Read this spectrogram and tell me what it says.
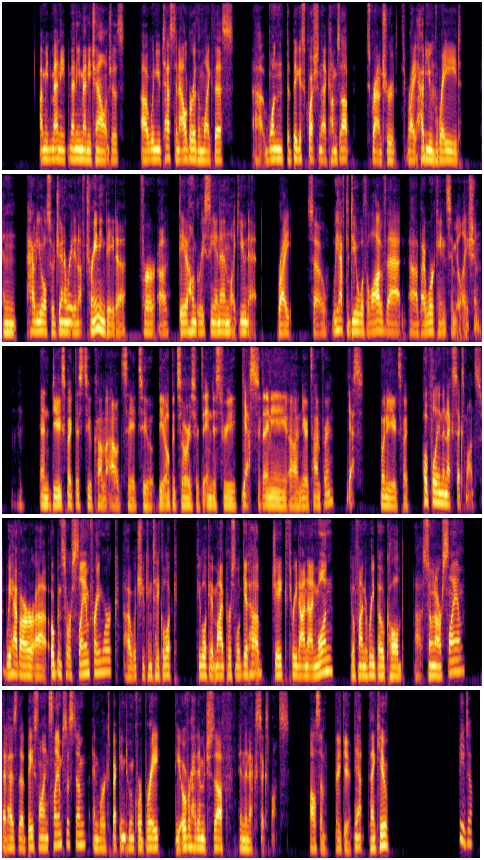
I mean, many, many, many challenges. Uh, when you test an algorithm like this, uh, one, the biggest question that comes up is ground truth, right? How do you grade and how do you also generate enough training data for a data hungry CNN like UNet, right? So we have to deal with a lot of that uh, by working in simulation. And do you expect this to come out, say, to be open source or to industry Yes, with any uh, near time frame? yes. When do you expect? Hopefully in the next six months. We have our uh, open source SLAM framework, uh, which you can take a look. If you look at my personal GitHub, Jake3991, you'll find a repo called uh, Sonar Slam that has the baseline SLAM system, and we're expecting to incorporate the overhead image stuff in the next six months. Awesome. Thank you. Yeah, thank you. Hey, John.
